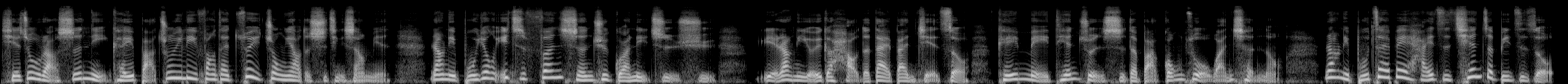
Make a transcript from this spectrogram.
协助老师，你可以把注意力放在最重要的事情上面，让你不用一直分神去管理秩序，也让你有一个好的代班节奏，可以每天准时的把工作完成哦，让你不再被孩子牵着鼻子走，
